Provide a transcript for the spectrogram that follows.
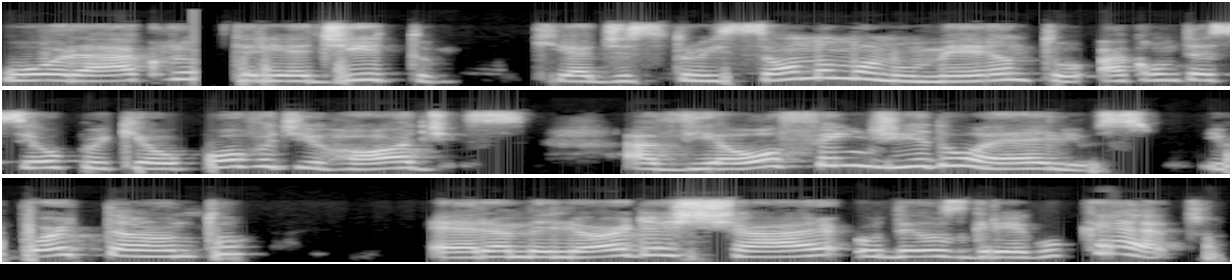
o oráculo teria dito que a destruição do monumento aconteceu porque o povo de Rhodes havia ofendido Hélios e, portanto, era melhor deixar o deus grego quieto.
